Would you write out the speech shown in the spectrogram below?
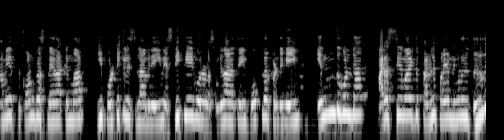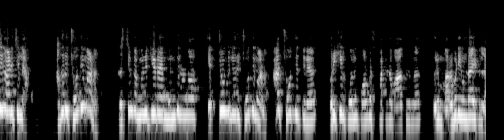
സമയത്ത് കോൺഗ്രസ് നേതാക്കന്മാർ ഈ പൊളിറ്റിക്കൽ ഇസ്ലാമിനെയും എസ് ഡി പി ഐ പോലുള്ള സംവിധാനത്തെയും പോപ്പുലർ ഫ്രണ്ടിനെയും എന്തുകൊണ്ട് പരസ്യമായിട്ട് തള്ളിപ്പറയാൻ നിങ്ങൾ ഒരു ധൃതി കാണിച്ചില്ല? അതൊരു ചോദ്യമാണ്. ക്രിസ്ത്യൻ കമ്മ്യൂണിറ്റിയുടെ മുൻപിലുള്ള ഏറ്റവും വലിയൊരു ചോദ്യമാണ്. ആ ചോദ്യത്തിന് ഒരിക്കൽ പോലും കോൺഗ്രസ് പാർട്ടിയുടെ ഭാഗത്തു നിന്ന് ഒരു മറുപടി ഉണ്ടായിട്ടില്ല.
